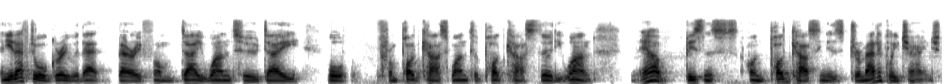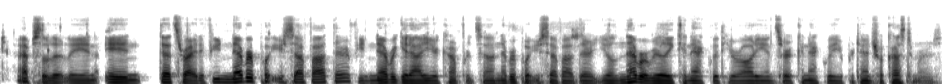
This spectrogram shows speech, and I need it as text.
and you'd have to agree with that, Barry, from day one to day or from podcast one to podcast 31, our business on podcasting has dramatically changed. Absolutely. And, and that's right. If you never put yourself out there, if you never get out of your comfort zone, never put yourself out there, you'll never really connect with your audience or connect with your potential customers.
